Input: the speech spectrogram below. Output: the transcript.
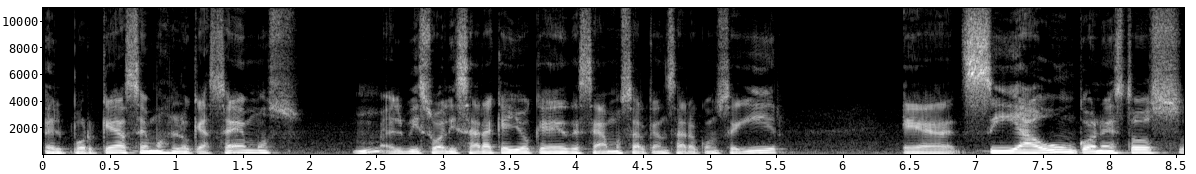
el por qué hacemos lo que hacemos, el visualizar aquello que deseamos alcanzar o conseguir. Eh, si aún con, estos,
